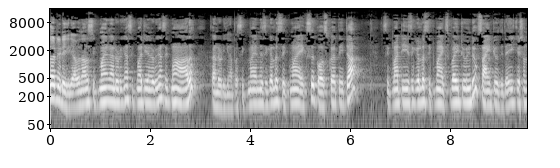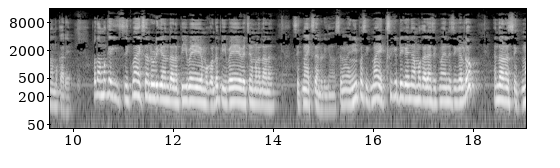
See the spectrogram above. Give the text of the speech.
തേർട്ടി ഡിഗ്രി അപ്പൊ നമ്മൾ സിഗ്മ കണ്ടുപിടിക്കാം. സിഗ്മ ടി കണ്ടുപിടിക്കാം. സിഗ്മ ആറ് കണ്ടുപിടിക്കണം. അപ്പൊ sigma N equal to sigma X cos square square theta sigma T equal to sigma X by two into sine two theta. ഈ ഇക്വേഷൻ നമുക്കറിയാം. അപ്പോൾ നമുക്ക് സിഗ്മ എക്സ് കണ്ടുപിടിക്കാൻ എന്താണ്? പി ബൈ എ നമുക്കുണ്ട് പി ബൈ എ വെച്ച് നമ്മൾ എന്താണ്? സിഗ്മ എക്സ് കണ്ടുപിടിക്കുന്നത് ഇനിയിപ്പോൾ ഇനിയിപ്പോ സിഗ്മ എക്സ് കിട്ടിക്കഴിഞ്ഞാൽ നമുക്കറിയാം സിഗ്മ എൻ സിക്കൽ ടു എന്താണ്? Sigma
